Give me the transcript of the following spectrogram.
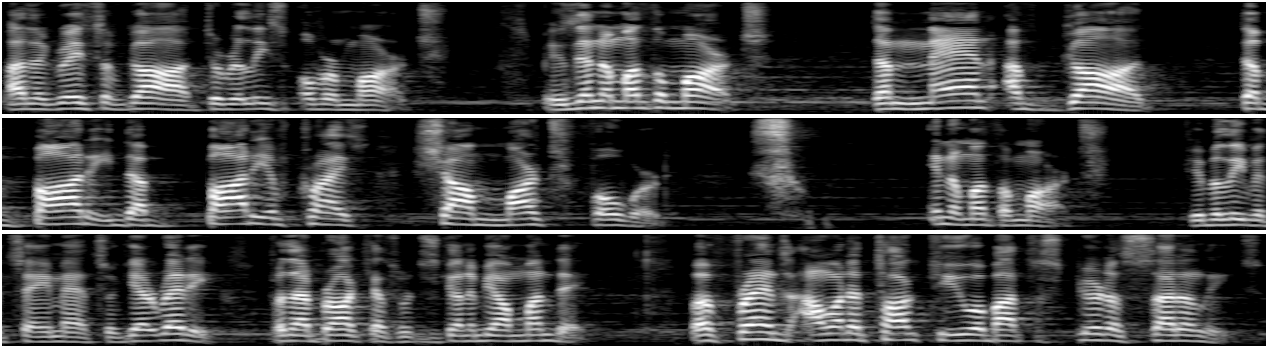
by the grace of God to release over March. Because in the month of March, the man of God, the body, the body of Christ shall march forward in the month of March. If you believe it, say amen. So get ready for that broadcast, which is going to be on Monday. But friends, I want to talk to you about the spirit of suddenlies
